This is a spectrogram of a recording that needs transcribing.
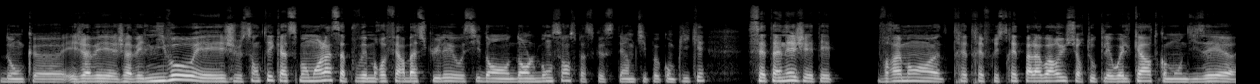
Donc euh, et j'avais j'avais le niveau et je sentais qu'à ce moment-là ça pouvait me refaire basculer aussi dans dans le bon sens parce que c'était un petit peu compliqué. Cette année j'ai été vraiment euh, très très frustré de pas l'avoir eu, surtout que les wildcards, comme on disait, euh,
